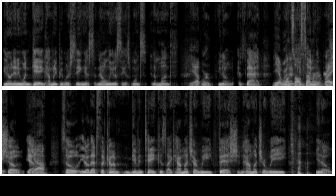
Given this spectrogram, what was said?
you know, in any one gig, how many people are seeing us, and they're only going to see us once in a month, Yep. or you know, if that. Yeah, once all give them the summer, right. Show, yeah. Yeah. So you know, that's the kind of give and take is like how much are we Phish, and how much are we, you know,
